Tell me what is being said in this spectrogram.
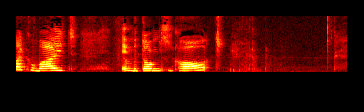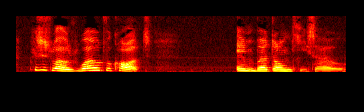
Like a ride in the donkey cart? Mrs. Rose whirled the cart in the donkey so.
